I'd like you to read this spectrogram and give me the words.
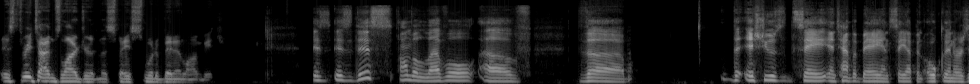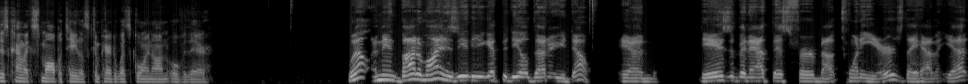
is three times larger than the space would have been in Long Beach. is is this on the level of the the issues say in Tampa Bay and say up in Oakland or is this kind of like small potatoes compared to what's going on over there Well, I mean, bottom line is either you get the deal done or you don't. And the A's have been at this for about 20 years. They haven't yet.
